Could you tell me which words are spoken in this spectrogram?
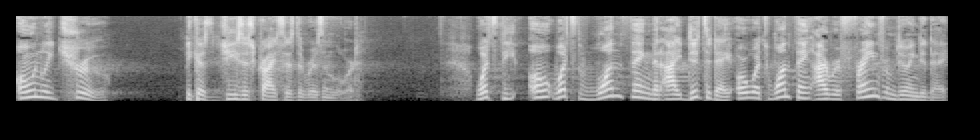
only true because Jesus Christ is the risen Lord? What's the, what's the one thing that I did today, or what's one thing I refrained from doing today,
